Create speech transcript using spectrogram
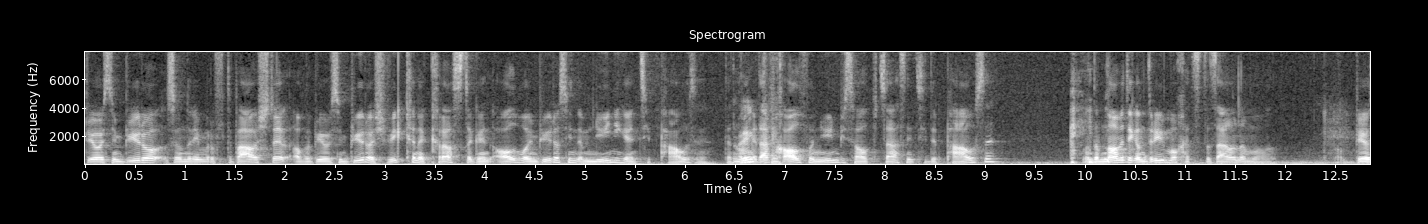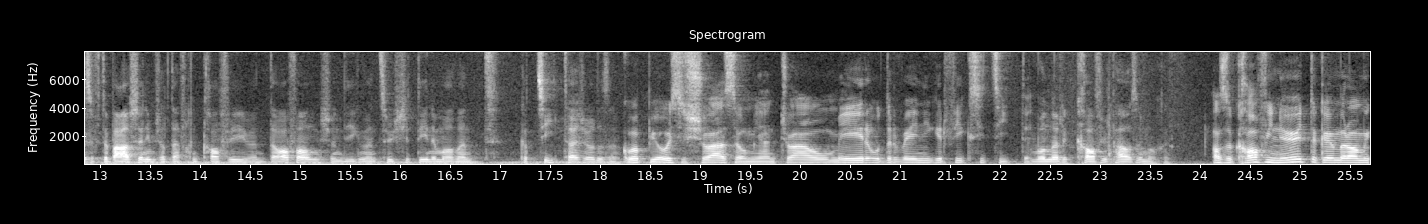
bei uns im Büro, sondern immer auf der Baustelle. Aber bei uns im Büro ist wirklich nicht krass, da gehen alle, die im Büro sind, um 9 Uhr gehen sie Pause. Dann haben Wirklich? einfach alle von 9 bis halb 10 sind sie in der Pause. Und am Nachmittag um 3 machen sie das auch nochmal. Bei uns auf der Baustelle nimmst du halt einfach einen Kaffee, wenn du anfängst und irgendwann zwischendrin mal, wenn du Zeit hast oder so. Gut, bei uns ist es schon auch so, wir haben schon auch mehr oder weniger fixe Zeiten. Wo wir eine Kaffeepause machen. Also Kaffee nicht, dann gehen wir am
